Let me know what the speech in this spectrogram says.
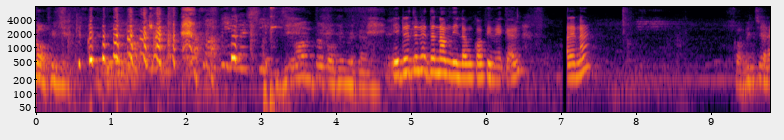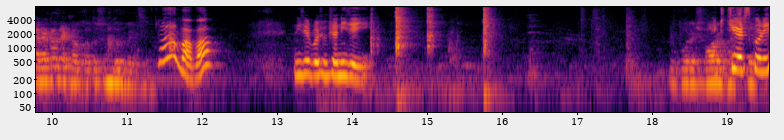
coffee coffee machine জীবন্ত কফি মেকার এটার জন্য তো নাম দিলাম কফি মেকার আরে না? কফির চেহারাটা দেখাও কত সুন্দর হয়েছে। বাবা। নিজের প্রশংসা নিজেই। উপরে সর চিয়ার্স করি।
